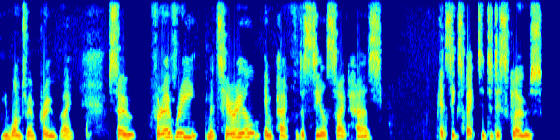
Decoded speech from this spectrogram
you want to improve, right? So for every material impact that a steel site has, it's expected to disclose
